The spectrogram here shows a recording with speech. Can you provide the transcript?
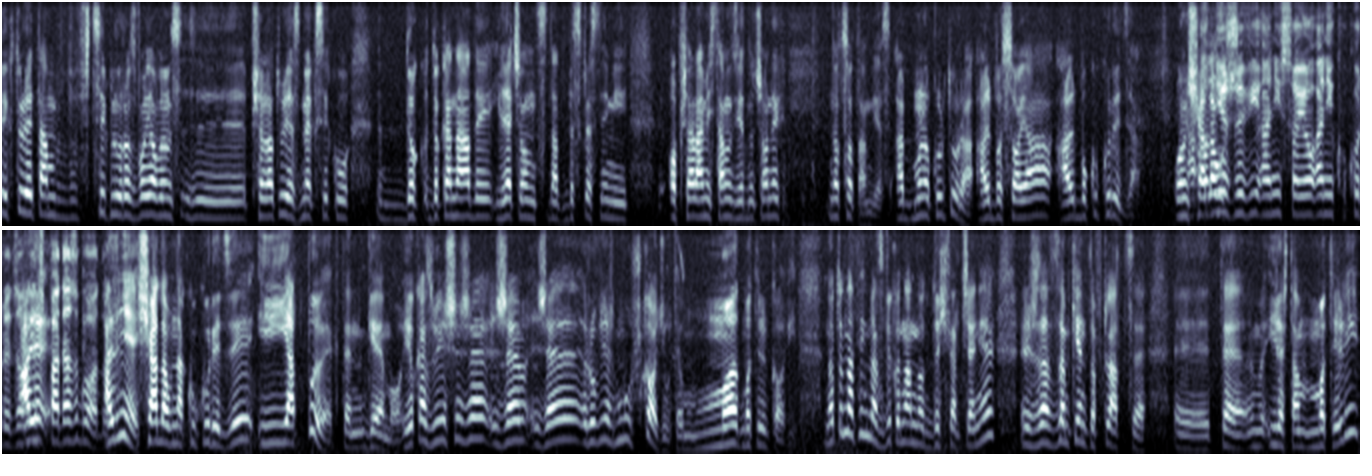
y, który tam w- cyklu rozwojowym y, przelatuje z Meksyku do, do Kanady i lecząc nad bezkresnymi obszarami Stanów Zjednoczonych, no co tam jest? Albo monokultura, albo soja, albo kukurydza. On siadał, on nie żywi ani soją, ani kukurydzą, Ale- więc pada z głodu. ale nie, siadał na kukurydzy i jadł pyłek ten GMO. I okazuje się, że, że, że również mu szkodził, temu mo- motylkowi. No to natychmiast wykonano doświadczenie, że za- zamknięto w klatce y, te ileś tam motyli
